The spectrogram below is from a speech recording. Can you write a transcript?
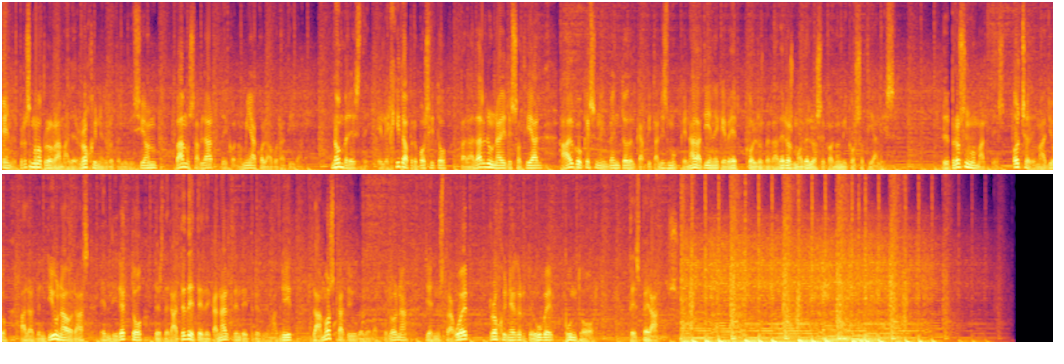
En el próximo programa de Rojo y Negro Televisión vamos a hablar de economía colaborativa. Nombre este, elegido a propósito para darle un aire social a algo que es un invento del capitalismo que nada tiene que ver con los verdaderos modelos económicos sociales. El próximo martes 8 de mayo a las 21 horas en directo desde la TDT de Canal 33 de Madrid, la Mosca TV de Barcelona y en nuestra web rojoynegrotv.org. Te esperamos.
